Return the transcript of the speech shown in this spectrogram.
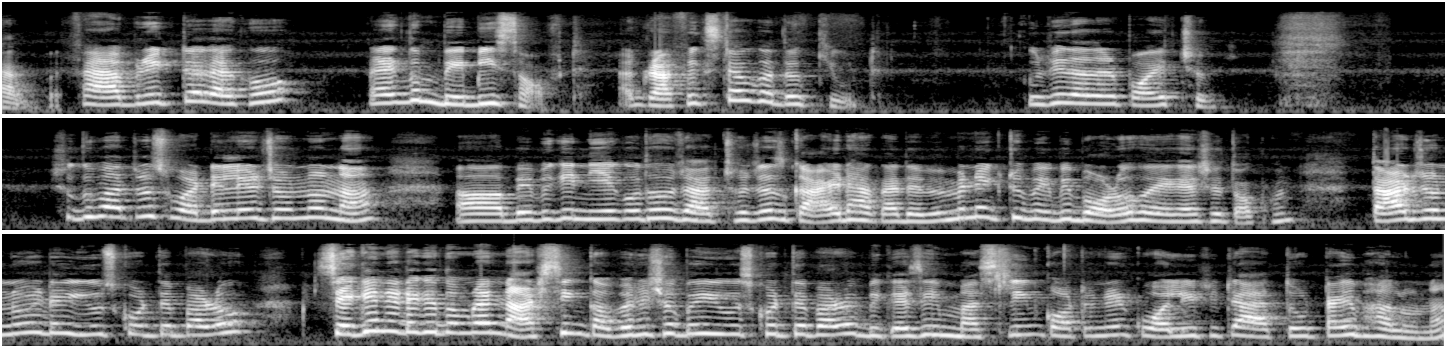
থাকবে। ফ্যাব্রিকটা দেখো মানে একদম বেবি সফট আর গ্রাফিক্সটাও কত কিউট কুলফি দাদার পয়ের ছবি। শুধুমাত্র সোয়াডেলের জন্য না বেবিকে নিয়ে কোথাও যাচ্ছ জাস্ট গায়ে ঢাকা দেবে মানে একটু বেবি বড় হয়ে গেছে তখন, তার জন্য এটা ইউজ করতে পারো। সেকেন্ড এটাকে তোমরা নার্সিং কাভার হিসেবে ইউজ করতে পারো বিকজ এই মাসলিন কটনের কোয়ালিটিটা এতটাই ভালো না।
